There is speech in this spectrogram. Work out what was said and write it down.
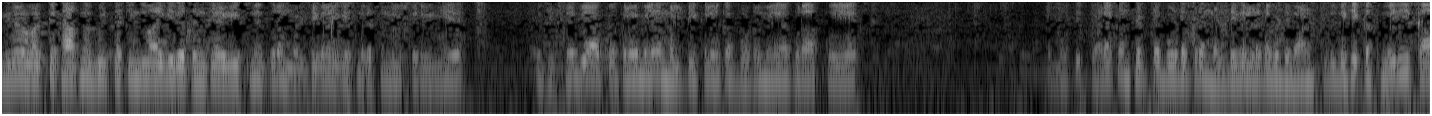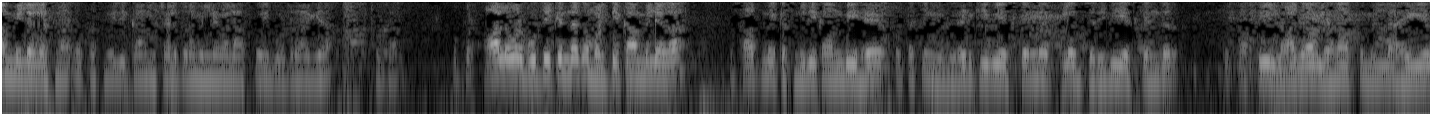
मिरर वर्क के साथ में बिट टचिंग जो आएगी रेशम की आएगी, इसमें पूरा मल्टी कलर की इसमें रेशम यूज़ करी हुई है। तो जितने भी आपको कलर मिलेगा मल्टी कलर का बॉर्डर मिलेगा पूरा आपको ये। तो बहुत ही प्यारा कंसेप्ट है बॉर्डर पूरा मल्टी कलर का भी डिमांड तो देखिए, कश्मीरी काम मिलेगा इसमें आपको कश्मीरी काम स्टाइल पूरा मिलने वाला, आपको ये बॉर्डर आ गया, छोटा। ऊपर ऑल ओवर बूटी के अंदर का मल्टी काम मिलेगा। और साथ में कश्मीरी काम भी है, और टचिंग मिरर की भी है इसके अंदर प्लस जरी भी है इसके अंदर। तो काफ़ी लाजवाब लहंगा आपको मिल रहा है ये,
